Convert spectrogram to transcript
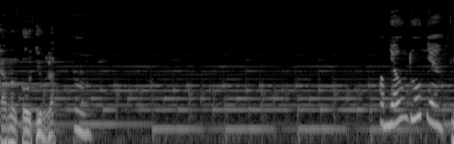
Cảm ơn cô nhiều lắm. Ừ. Ông nhớ uống thuốc nha. Ừ.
